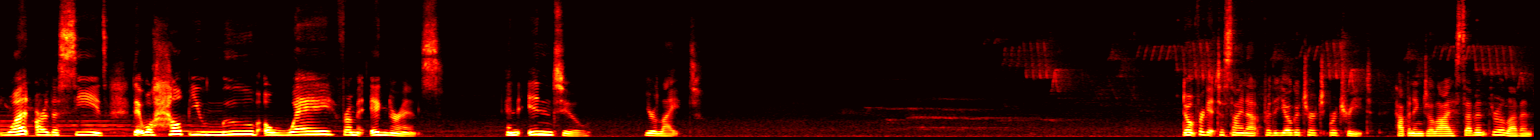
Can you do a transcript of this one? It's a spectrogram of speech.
What are the seeds that will help you move away from ignorance and into your light? Don't forget to sign up for the Yoga Church retreat happening July 7th through 11th,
